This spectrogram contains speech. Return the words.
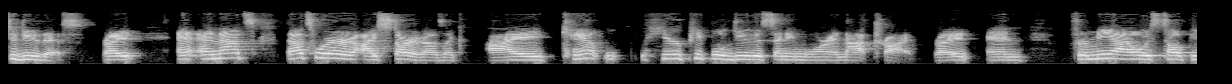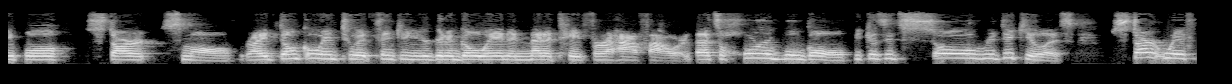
to do this right? And, and that's that's where i started. I was like i can't hear people do this anymore and not try right? And for me, I always tell people start small, right? Don't go into it thinking you're going to go in and meditate for a half hour. That's a horrible goal because it's so ridiculous. Start with,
